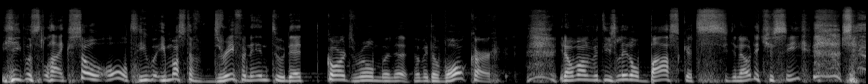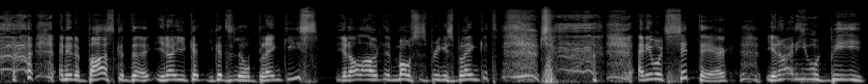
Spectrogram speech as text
He was like so old. He, he must have driven into that courtroom with a, with a walker, you know, one with these little baskets, you know, that you see. and in a basket, the, you know, you get you get these little blankies, you know, how did Moses bring his blanket? and he would sit there, you know, and he would be,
